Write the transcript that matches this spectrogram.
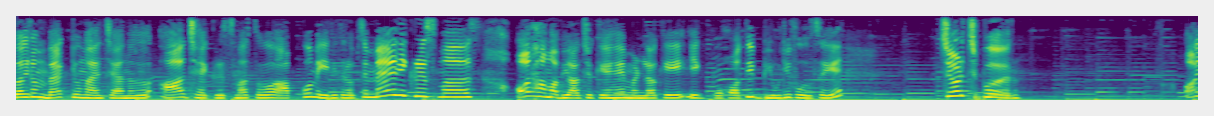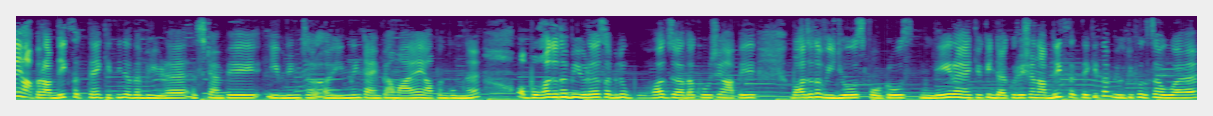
Welcome back to my channel. आज है क्रिसमस तो आपको मेरी तरफ़ से मैरी क्रिसमस। और हम अभी आ चुके हैं मंडला के एक बहुत ही ब्यूटीफुल से चर्च पर। और यहाँ पर आप देख सकते हैं कितनी ज़्यादा भीड़ है। इस टाइम पे इवनिंग इवनिंग टाइम पे हम आए हैं यहाँ पर घूमने। और बहुत ज़्यादा भीड़ है, सभी लोग बहुत ज़्यादा खुश हैं। यहाँ पे बहुत ज़्यादा वीडियोस फ़ोटोज़ ले रहे हैं क्योंकि डेकोरेशन आप देख सकते हैं कितना ब्यूटीफुल सा हुआ है।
